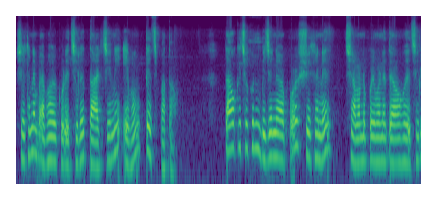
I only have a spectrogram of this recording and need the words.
সেখানে ব্যবহার করেছিল দারচিনি এবং তেজপাতা। তাও কিছুক্ষণ বেজে নেওয়ার পর সেখানে সামান্য পরিমাণে দেওয়া হয়েছিল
